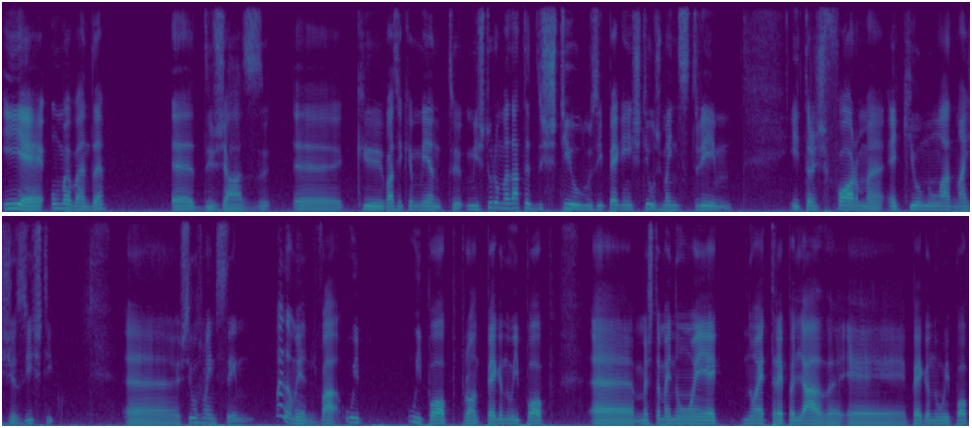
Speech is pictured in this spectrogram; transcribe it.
E é uma banda uh, de jazz uh, que basicamente mistura uma data de estilos e pega em estilos mainstream e transforma aquilo num lado mais jazzístico. Uh, estilos mainstream, mais ou menos, vá, o hip, o hip hop, pronto, pega no hip hop, uh, mas também não é não é trepalhada, é pega no hip hop,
